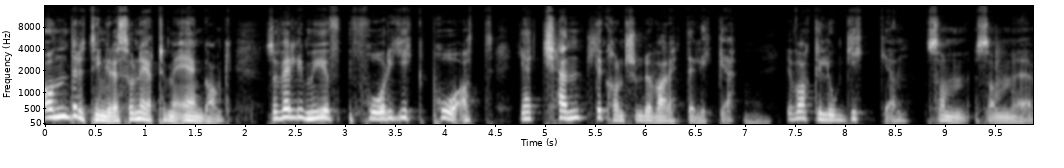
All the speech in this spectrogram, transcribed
andre ting resonnerte med en gang. Så veldig mye foregikk på at jeg kjente kanskje om det var rett eller ikke. Det var ikke logikken som, som eh,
